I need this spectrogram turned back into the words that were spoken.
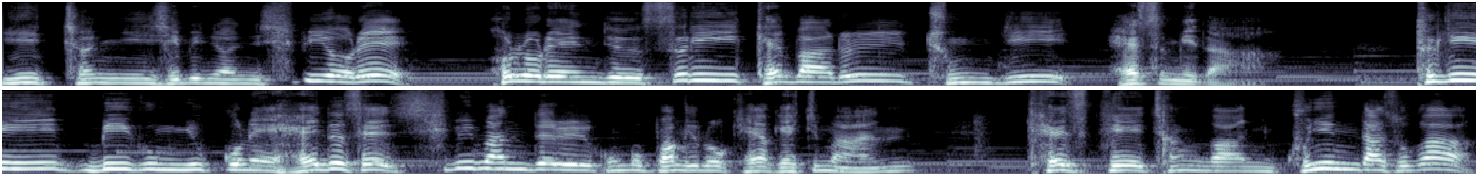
2022년 12월에 홀로렌즈 3 개발을 중지했습니다. 특히 미국 육군의 헤드셋 12만 대를 공급하기로 계약했지만 테스트에 참가한 군인 다수가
